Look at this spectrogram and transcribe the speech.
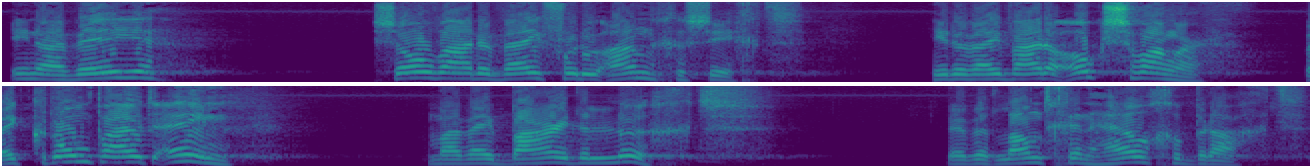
in haar weeën. Zo waren wij voor uw aangezicht. Heren, wij waren ook zwanger. Wij krompen uiteen, maar wij baarden lucht. We hebben het land geen heil gebracht.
